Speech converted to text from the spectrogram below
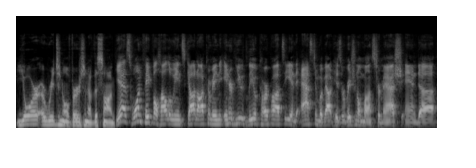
your original version of the song. Yes, one fateful Halloween, Scott Aukerman interviewed Leo Carpazzi and asked him about his original Monster Mash, and uh,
